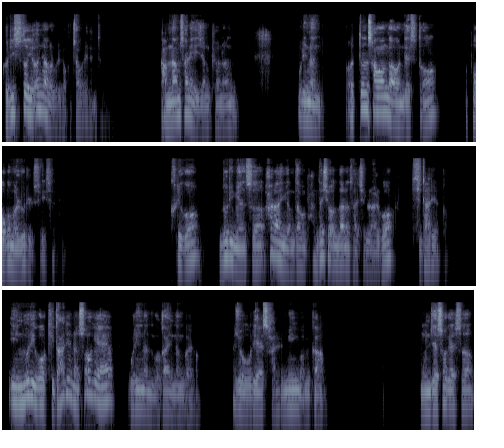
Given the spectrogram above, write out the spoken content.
그리스도의 언약을 우리가 붙잡아야 된다. 감남산의 이정표는 우리는 어떤 상황 가운데서도 복음을 누릴 수 있어요. 그리고 누리면서 하나님의 응답은 반드시 온다는 사실을 알고 기다리는 것. 이 누리고 기다리는 속에 우리는 뭐가 있는 거예요? 아주 우리의 삶이 뭡니까? 문제 속에서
